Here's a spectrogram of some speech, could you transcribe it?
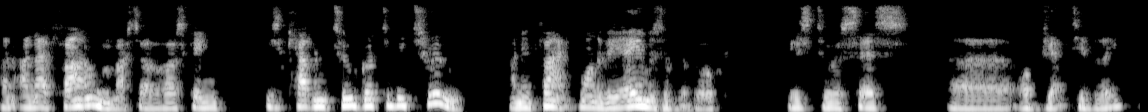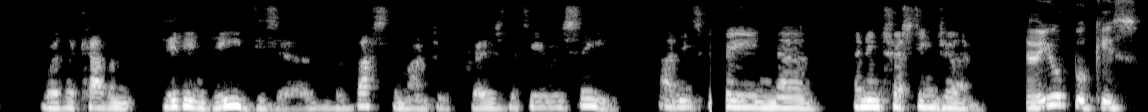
and, and I found myself asking, is Cavan too good to be true? And in fact, one of the aims of the book is to assess uh, objectively whether Cavan did indeed deserve the vast amount of praise that he received. And it's been um, an interesting journey. Now, your book is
